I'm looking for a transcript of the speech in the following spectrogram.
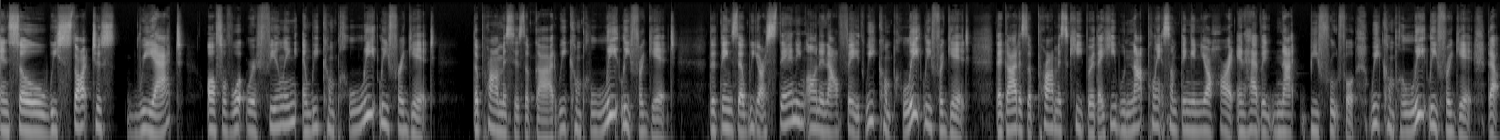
And so we start to react off of what we're feeling and we completely forget the promises of God. We completely forget the things that we are standing on in our faith. We completely forget that God is a promise keeper, that He will not plant something in your heart and have it not be fruitful. We completely forget that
